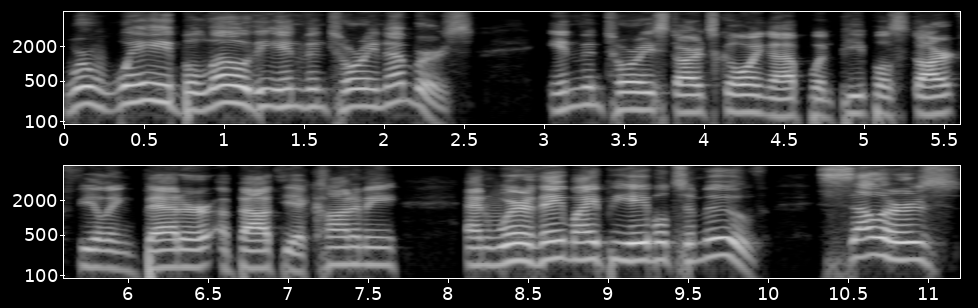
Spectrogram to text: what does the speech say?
We're way below the inventory numbers inventory starts going up when people start feeling better about the economy and where they might be able to move. Sellers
